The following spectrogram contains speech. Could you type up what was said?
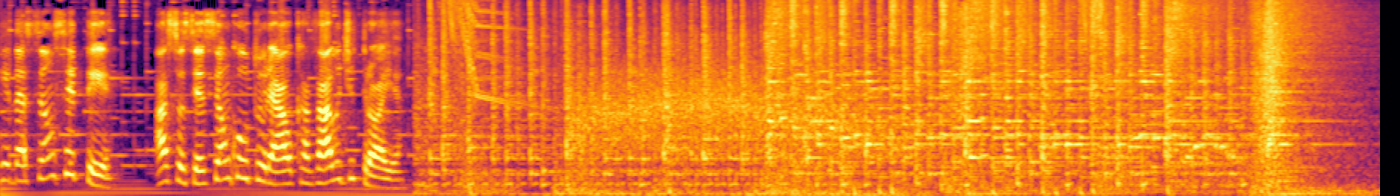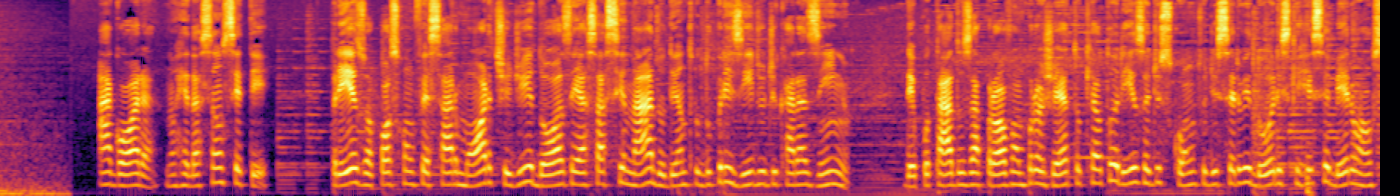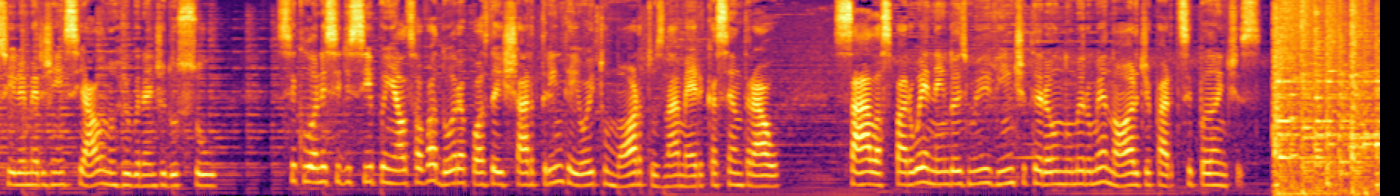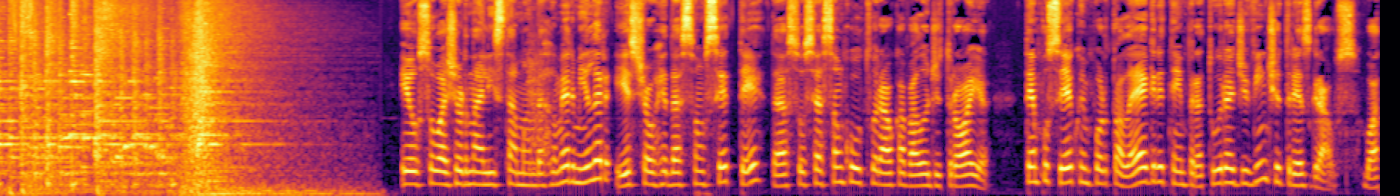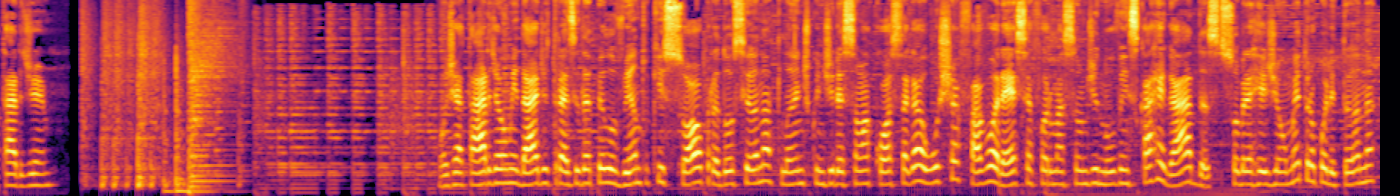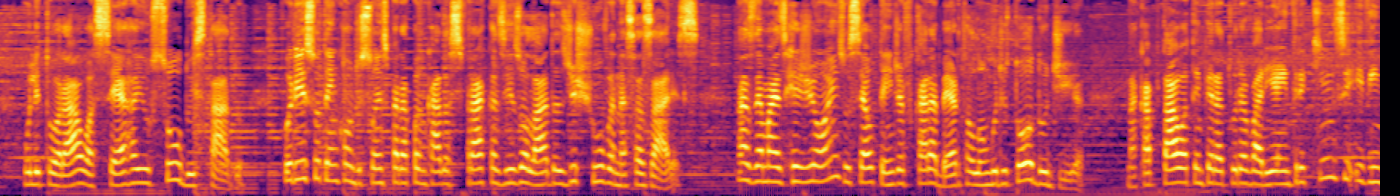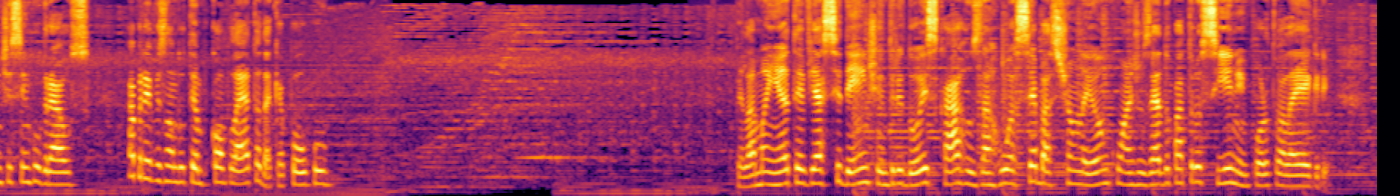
Redação CT Associação Cultural Cavalo de Troia. Agora, no Redação CT. Preso após confessar morte de idosa e assassinado dentro do presídio de Carazinho. Deputados aprovam um projeto que autoriza desconto de servidores que receberam auxílio emergencial no Rio Grande do Sul. Ciclone se dissipa em El Salvador após deixar 38 mortos na América Central. Salas para o Enem 2020 terão um número menor de participantes. Eu sou a jornalista Amanda Hammermiller. Este é o Redação CT da Associação Cultural Cavalo de Troia. Tempo seco em Porto Alegre, temperatura de 23 graus. Boa tarde. Hoje à tarde, a umidade trazida pelo vento que sopra do Oceano Atlântico em direção à costa gaúcha favorece a formação de nuvens carregadas sobre a região metropolitana, o litoral, a serra e o sul do estado. Por isso, tem condições para pancadas fracas e isoladas de chuva nessas áreas. Nas demais regiões, o céu tende a ficar aberto ao longo de todo o dia. Na capital, a temperatura varia entre 15 e 25 graus. A previsão do tempo completa daqui a pouco. Pela manhã, teve acidente entre dois carros na rua Sebastião Leão com a José do Patrocínio, em Porto Alegre.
